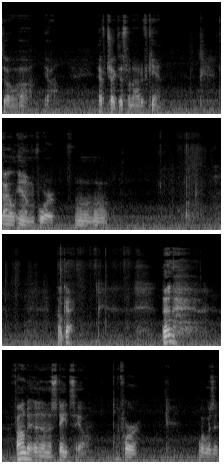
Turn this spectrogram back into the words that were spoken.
So yeah, have to check this one out if you can. Dial M for. Uh-huh. Okay. Then found it at an estate sale for what was it?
